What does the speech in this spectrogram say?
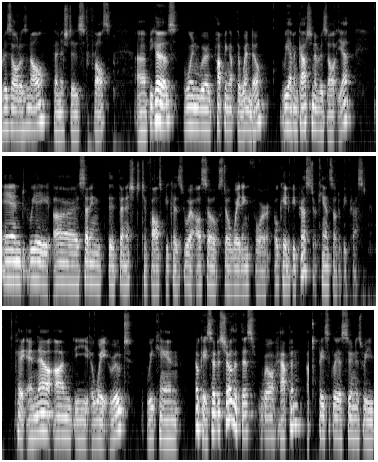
Result is null, finished is false. Uh, because when we're popping up the window, we haven't gotten a result yet. And we are setting the finished to false because we're also still waiting for OK to be pressed or cancel to be pressed. Okay, and now on the await root, we can... Okay, so to show that this will happen, basically as soon as we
